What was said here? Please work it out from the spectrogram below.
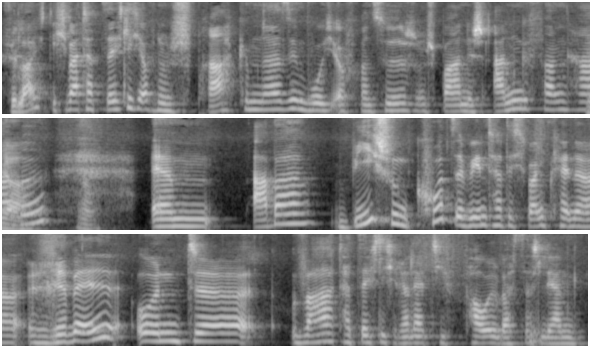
Vielleicht? Ich war tatsächlich auf einem Sprachgymnasium, wo ich auf Französisch und Spanisch angefangen habe. Ja, ja. Ähm, aber wie ich schon kurz erwähnt hatte, ich war ein kleiner Rebell und äh, war tatsächlich relativ faul, was das Lernen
